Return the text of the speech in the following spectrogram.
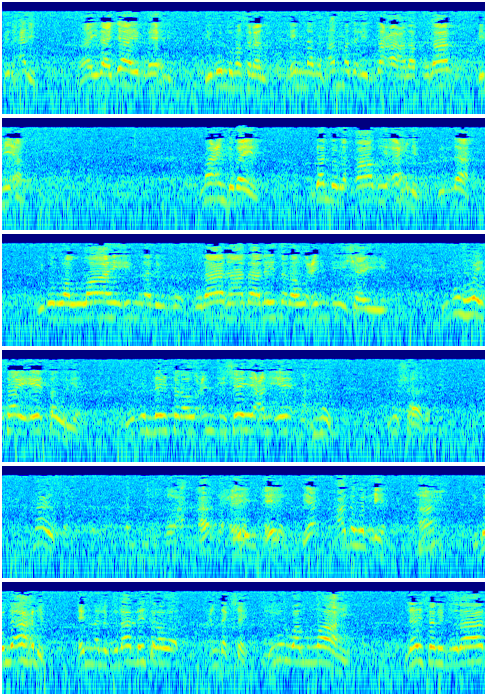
في الحلف فإذا جاء يبغى يحلف يقول له مثلا إن محمدا ادعى على فلان ب ما عنده بين قال له القاضي أحلف بالله يقول والله إن لفلان هذا ليس له عندي شيء يقول هو يساوي إيه؟ توريه يقول ليس له عندي شيء يعني إيه؟ محمود. مش هذا. ما يصح. إيه؟ إيه؟ هذا هو الحيل ها؟ يقول له احلف إن لفلان ليس له عندك شيء. يقول والله ليس لفلان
